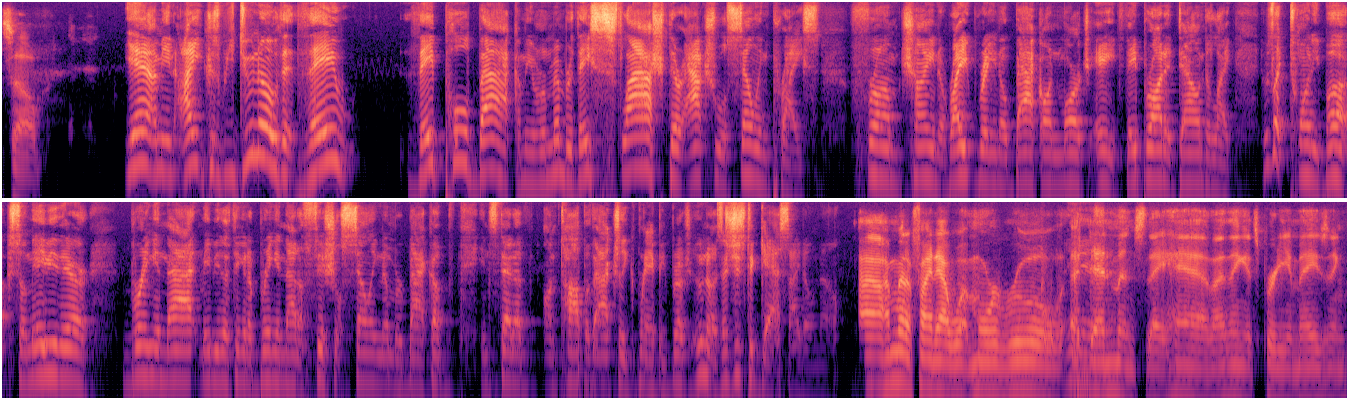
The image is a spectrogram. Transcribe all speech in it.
So. Yeah, I mean, I because we do know that they they pulled back. I mean, remember they slashed their actual selling price from China, right? You know, back on March 8th, they brought it down to like it was like 20 bucks. So maybe they're bringing that. Maybe they're thinking of bringing that official selling number back up instead of on top of actually ramping production. Who knows? That's just a guess. I don't know. Uh, I'm going to find out what more rule yeah. amendments they have. I think it's pretty amazing.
